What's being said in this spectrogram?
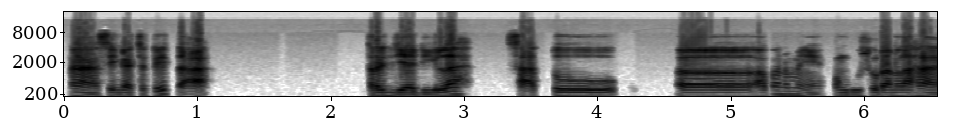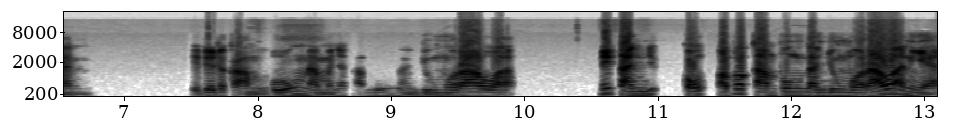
nah singkat cerita terjadilah satu uh, apa namanya penggusuran lahan. Jadi ada kampung uh. namanya Kampung Tanjung Morawa. Ini Tanjung apa Kampung Tanjung Morawa nih ya.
